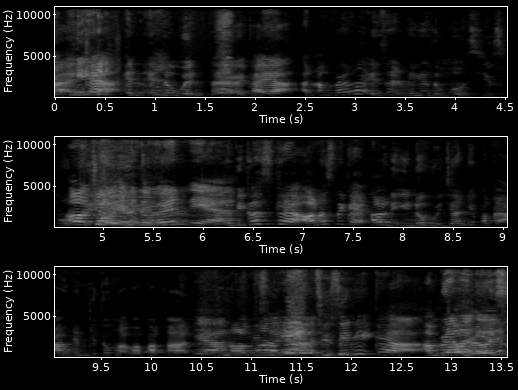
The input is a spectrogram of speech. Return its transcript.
right. Yeah. In in the winter, kayak an umbrella isn't really the most useful. Oh, thing. true. Oh, it the yeah, wind? Yeah. Because kayak honestly kayak kalau di Indo hujan you pakai angin gitu nggak apa-apa kan. Yeah. Kalau misalnya di sini kayak Umbrella umbrellanya is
